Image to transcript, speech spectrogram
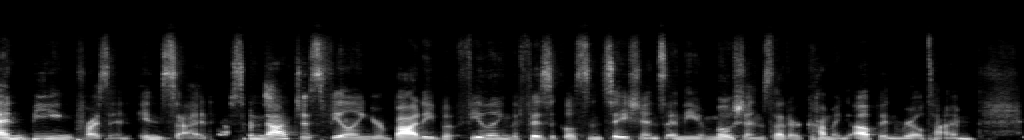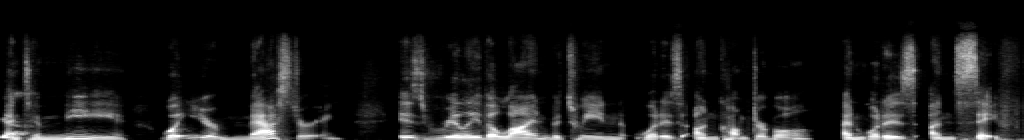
and being present inside. So, not just feeling your body, but feeling the physical sensations and the emotions that are coming up in real time. Yeah. And to me, what you're mastering is really the line between what is uncomfortable and what is unsafe.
